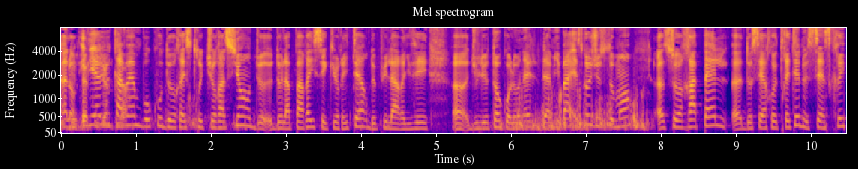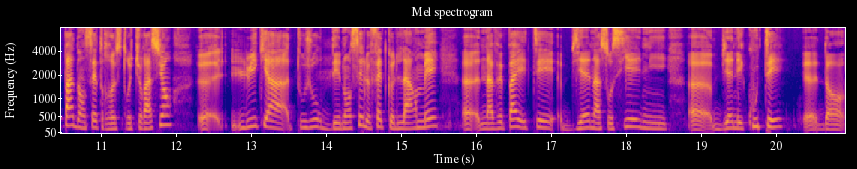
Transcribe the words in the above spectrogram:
alors, il y a eu quand même beaucoup de restructuration de, de l'appareil sécuritaire depuis l'arrivée euh, du lieutenant-colonel Damiba. Est-ce que justement euh, ce rappel euh, de ces retraités ne s'inscrit pas dans cette restructuration? Lui qui a toujours dénoncé le fait que l'armée n'avait pas été bien associée ni bien écoutée dans,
